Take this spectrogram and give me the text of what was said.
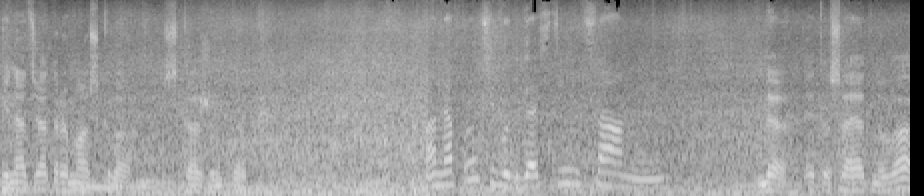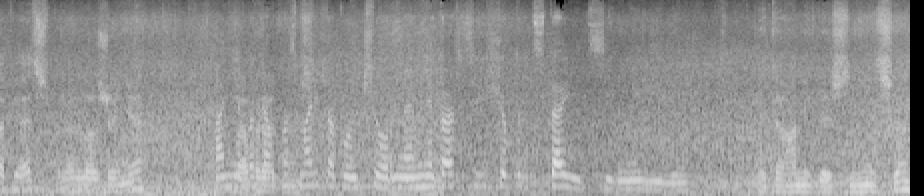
кинотеатра Москва, скажем так. А напротив вот гостиница Анны. Да, это Саятнова, опять продолжение. А небо там, посмотри, какое черное. Мне кажется, еще предстоит сильный ливень. Это Ани гостиница.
